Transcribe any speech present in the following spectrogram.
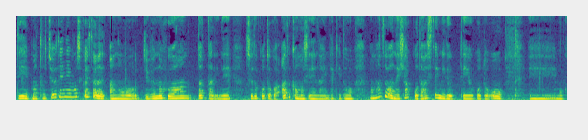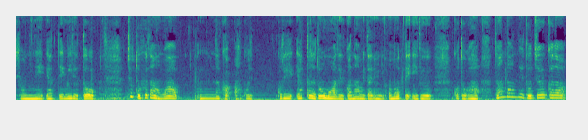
で、まあ、途中でねもしかしたらあの自分の不安だったりねすることがあるかもしれないんだけど、まあ、まずはね100個出してみるっていうことを、えー目標にねやってみるとちょっと普段はんなんかあこれこれやったらどう思われるかなみたいなふうに思っていることがだんだんね途中から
